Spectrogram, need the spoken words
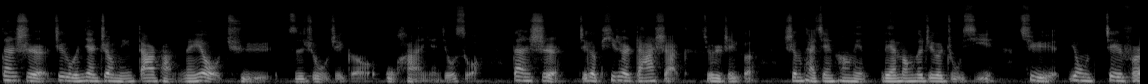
但是这个文件证明 DARPA 没有去资助这个武汉研究所，但是这个 Peter Daszak 就是这个生态健康联联盟的这个主席，去用这份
